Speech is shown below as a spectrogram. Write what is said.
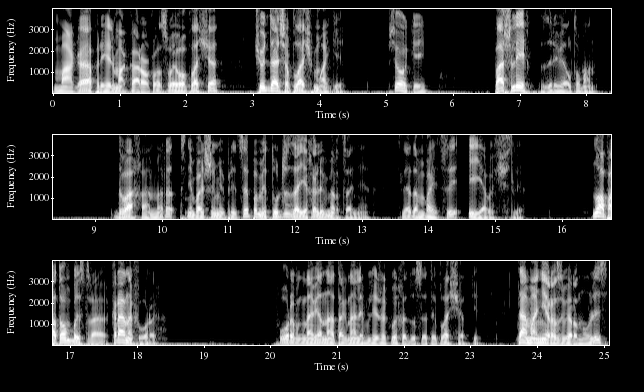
Мага, Апрель, Макар около своего плаща. Чуть дальше плащ маги. Все окей. «Пошли!» — взревел туман. Два «Хаммера» с небольшими прицепами тут же заехали в мерцание. Следом бойцы и я в их числе. Ну, а потом быстро. Краны фуры. Фуры мгновенно отогнали ближе к выходу с этой площадки. Там они развернулись,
